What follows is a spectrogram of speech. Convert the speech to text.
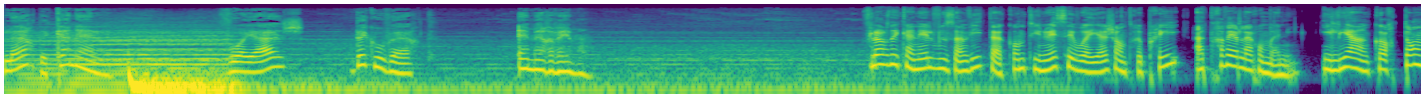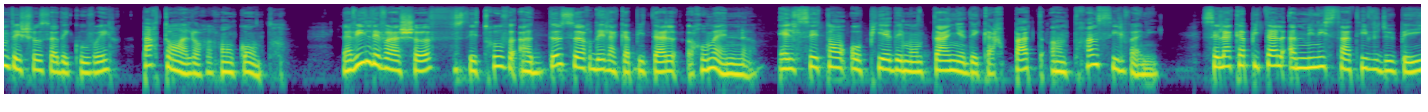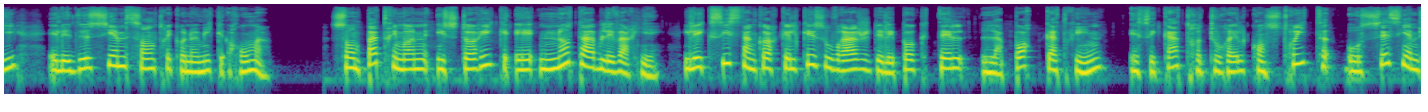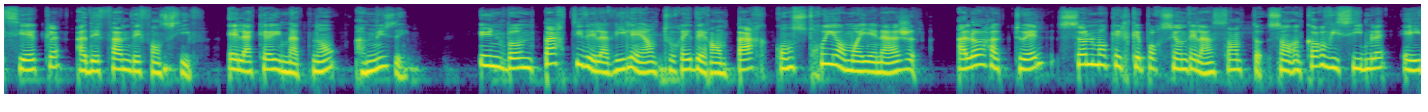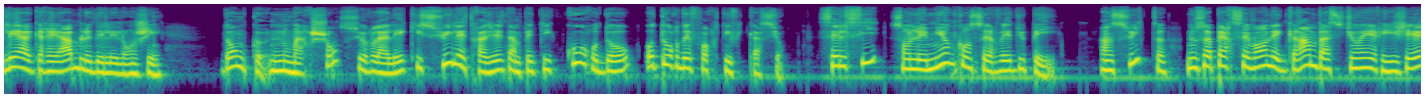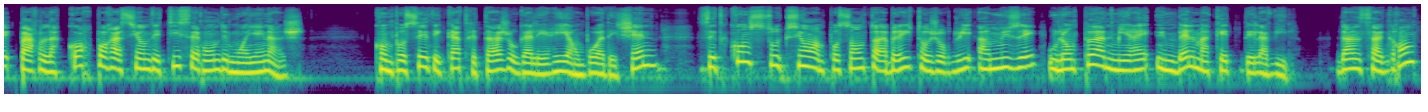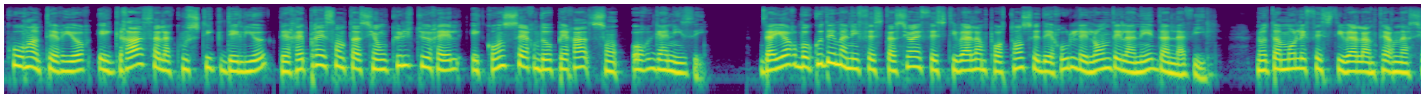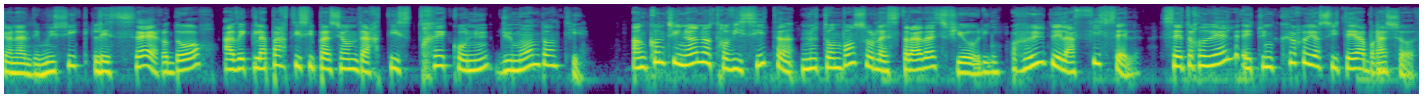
Fleur de cannelle. Voyage, découverte, émerveillement. Fleur de Cannelle vous invite à continuer ses voyages entrepris à travers la Roumanie. Il y a encore tant de choses à découvrir. Partons à leur rencontre. La ville de Vrachov se trouve à deux heures de la capitale roumaine. Elle s'étend au pied des montagnes des Carpates en Transylvanie. C'est la capitale administrative du pays et le deuxième centre économique roumain. Son patrimoine historique est notable et varié. Il existe encore quelques ouvrages de l'époque tels la Porte Catherine et ses quatre tourelles construites au XVIe siècle à des fins défensives. Elle accueille maintenant un musée. Une bonne partie de la ville est entourée des remparts construits au Moyen Âge à l'heure actuelle, seulement quelques portions de l'enceinte sont encore visibles et il est agréable de les longer. Donc, nous marchons sur l'allée qui suit les trajets d'un petit cours d'eau autour des fortifications. Celles-ci sont les mieux conservées du pays. Ensuite, nous apercevons les grands bastions érigés par la Corporation des tisserands du Moyen Âge. Composée de quatre étages aux galeries en bois des chênes, cette construction imposante abrite aujourd'hui un musée où l'on peut admirer une belle maquette de la ville. Dans sa grande cour intérieure et grâce à l'acoustique des lieux, des représentations culturelles et concerts d'opéra sont organisés. D'ailleurs, beaucoup de manifestations et festivals importants se déroulent le long de l'année dans la ville, notamment le Festival international de musique, les Serres d'Or, avec la participation d'artistes très connus du monde entier. En continuant notre visite, nous tombons sur la Strada Sfiori, rue de la Ficelle. Cette ruelle est une curiosité à Brasov.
